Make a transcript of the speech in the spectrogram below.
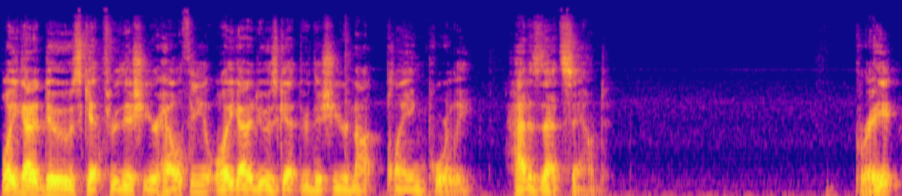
All you got to do is get through this year healthy. All you got to do is get through this year not playing poorly. How does that sound? Great.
